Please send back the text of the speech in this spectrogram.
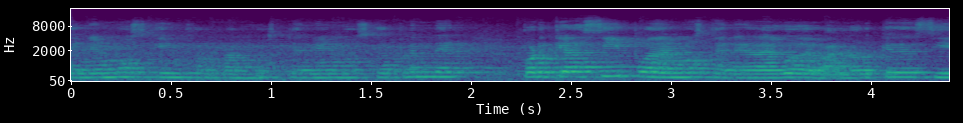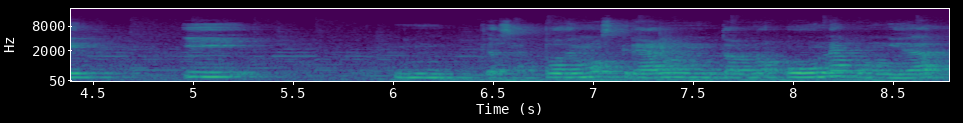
tenemos que informarnos, tenemos que aprender, porque así podemos tener algo de valor que decir y mm, o sea, podemos crear un entorno o una comunidad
